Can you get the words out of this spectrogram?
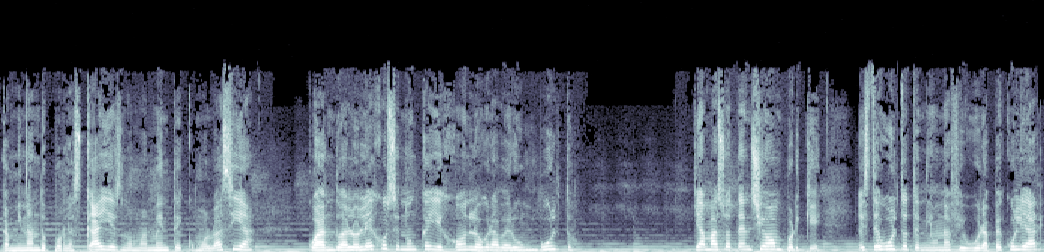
caminando por las calles normalmente como lo hacía, cuando a lo lejos en un callejón logra ver un bulto. Llama su atención porque este bulto tenía una figura peculiar,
